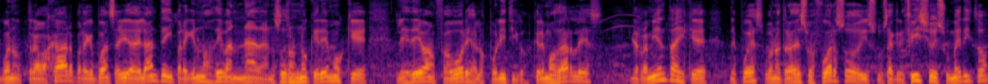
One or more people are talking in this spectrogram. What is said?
bueno, trabajar para que puedan salir adelante y para que no nos deban nada. Nosotros no queremos que les deban favores a los políticos, queremos darles herramientas y que después, bueno, a través de su esfuerzo y su sacrificio y su mérito,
